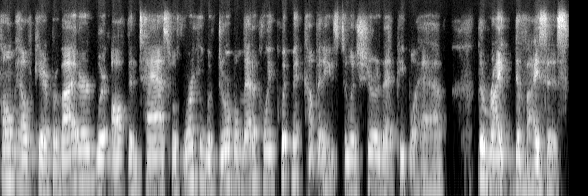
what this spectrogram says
home healthcare provider, we're often tasked with working with durable medical equipment companies to ensure that people have the right devices.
